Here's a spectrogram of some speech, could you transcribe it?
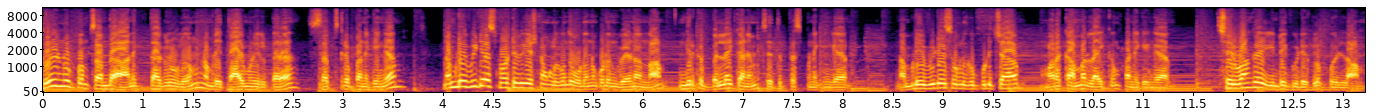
தொழில்நுட்பம் சார்ந்த அனைத்து தகவல்களும் நம்முடைய தாய்மொழியில் பெற சப்ஸ்கிரைப் பண்ணிக்கோங்க. நம்முடைய வீடியோஸ் நோட்டிஃபிகேஷன் உங்களுக்கு வந்து உடனுக்குடன் வேணும்னா இங்கே இருக்க பெல் ஐக்கானையும் சேர்த்து ப்ரெஸ் பண்ணிக்கோங்க. நம்முடைய வீடியோஸ் உங்களுக்கு பிடிச்சா மறக்காமல் லைக்கும் பண்ணிக்கோங்க. சரி வாங்க இன்றைக்கு வீடியோக்குள்ளே போயிடலாம்.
